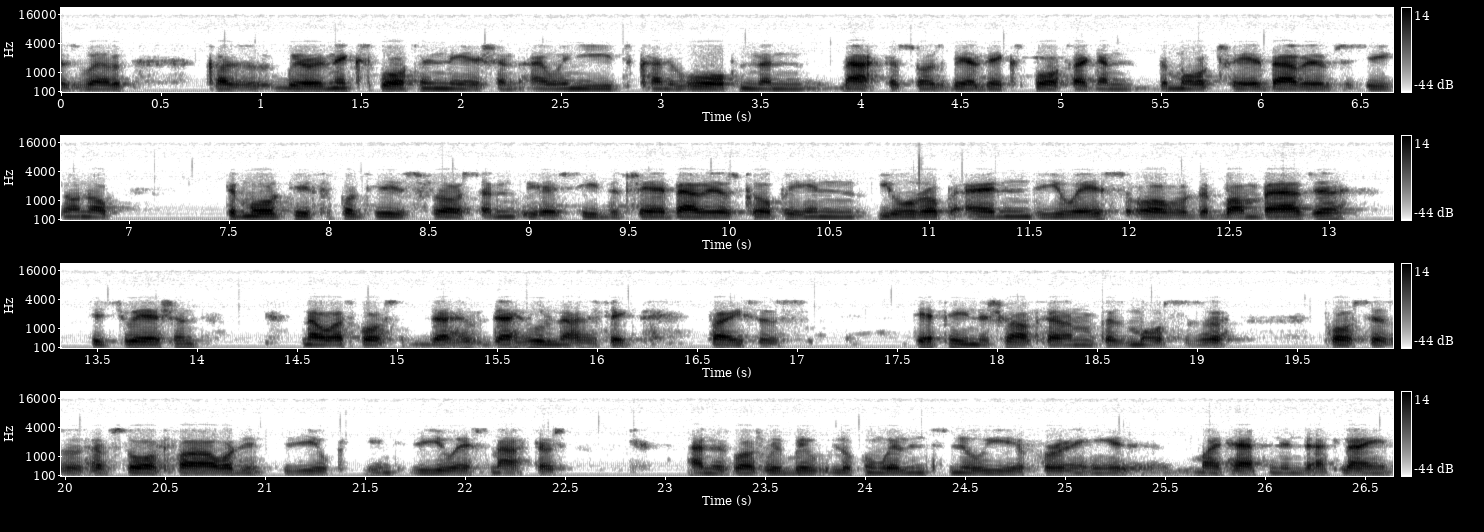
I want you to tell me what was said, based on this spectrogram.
as well because we're an exporting nation and we need kind of open and markets so as able to export and the more trade barriers we see going up the more difficult it is for us. And we have seen the trade barriers go up in Europe and the US over the Bombardier situation now, I suppose that, that will not affect prices definitely in the short term because most of the processors have sold forward into the into the US market, and I suppose we'll be looking well into new year for anything that might happen in that line.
